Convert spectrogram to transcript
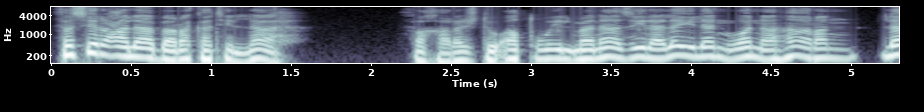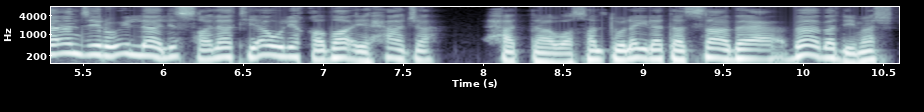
فسر على بركة الله. فخرجت أطوي المنازل ليلا ونهارا لا أنزل إلا للصلاة أو لقضاء حاجة. حتى وصلت ليلة السابع باب دمشق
